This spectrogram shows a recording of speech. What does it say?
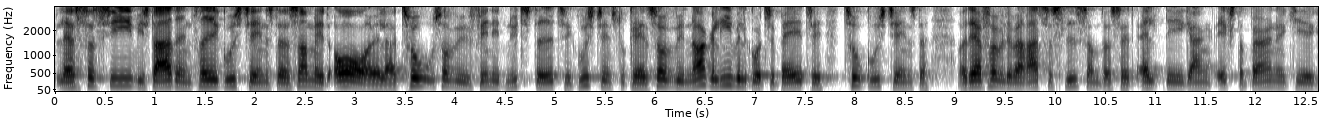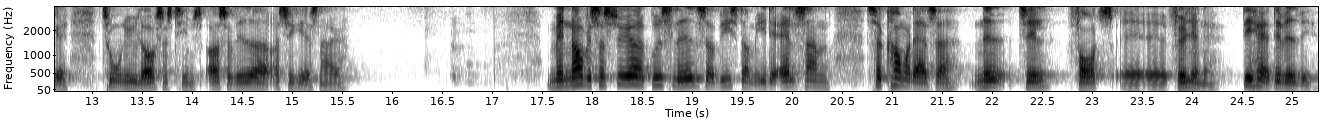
lad os så sige, at vi startede en tredje gudstjeneste, og så om et år eller to, så vil vi finde et nyt sted til gudstjenestelokalet. Så vil vi nok alligevel gå tilbage til to gudstjenester, og derfor vil det være ret så slidsomt at sætte alt det i gang. Ekstra børnekirke, to nye lovsangsteams osv., og så jeg snakker. Men når vi så søger Guds ledelse og visdom i det alt sammen, så kommer det altså ned til forts, øh, øh, følgende. Det her, det ved vi.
